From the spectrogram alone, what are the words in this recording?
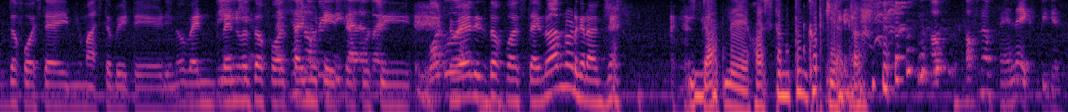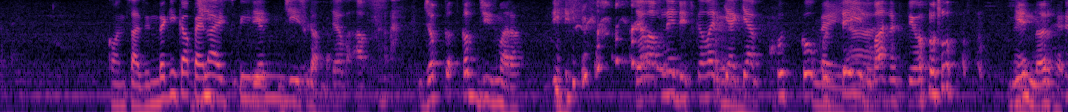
is the first time you masturbated. You know when नहीं, when नहीं, was the first अच्छा time you tasted pussy? what was- When is the first time? No, I'm not gonna answer. ये आपने हस्तमिथुन कब किया था अपना पहला एक्सपीरियंस कौन सा ज़िंदगी का पहला एक्सपीरियंस जीस का। जब आप जब कब जीज मारा जब आपने डिस्कवर किया कि आप खुद को खुद से ही। डुबा सकते हो। ये नर है।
